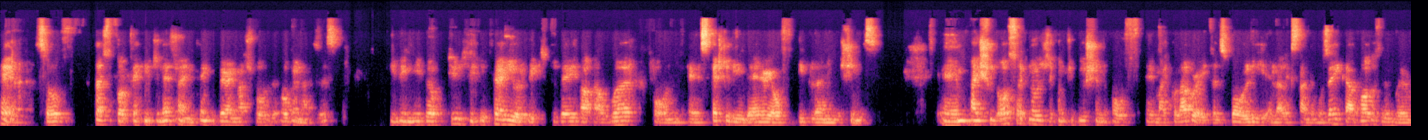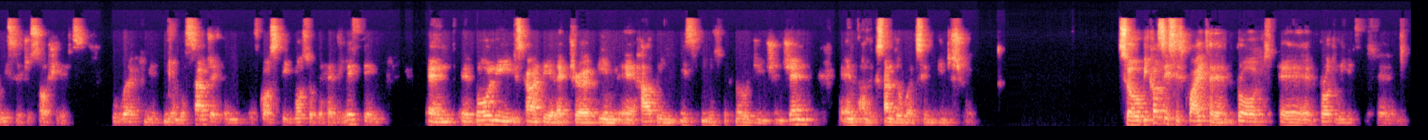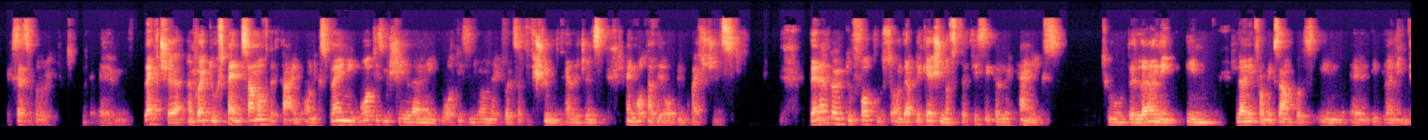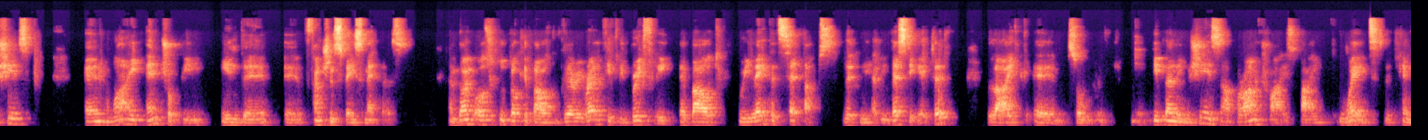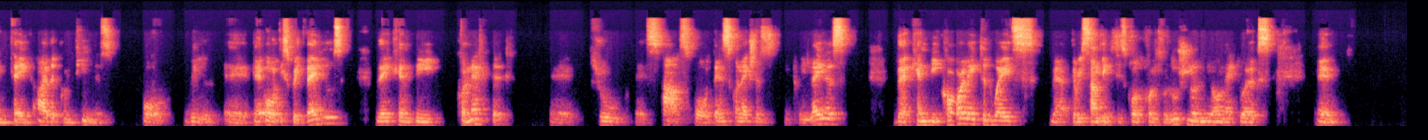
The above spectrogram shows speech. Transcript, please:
Okay, so first of all, thank you, Janessa, and thank you very much for the organizers giving me the opportunity to tell you a bit today about our work on, especially in the area of deep learning machines. Um, I should also acknowledge the contribution of uh, my collaborators, Bo Li and Alexander Mozeika. Both of them were research associates who worked with me on the subject and, of course, did most of the heavy lifting. And uh, Bo is currently a lecturer in uh, Harbin Institute of Technology in Shenzhen, and Alexander works in industry. So because this is quite a broad, uh, broadly uh, accessible um, lecture, I'm going to spend some of the time on explaining what is machine learning, what is neural networks, artificial intelligence, and what are the open questions. Then I'm going to focus on the application of statistical mechanics to the learning in learning from examples in uh, deep learning machines, and why entropy in the uh, function space matters. I'm going also to talk about very relatively briefly about related setups that we have investigated, like um, so deep learning machines are parameterized by weights that can take either continuous or real uh, or discrete values. They can be connected uh, through sparse or dense connections between layers. There can be correlated weights. There, there is something that is called convolutional neural networks. Um,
